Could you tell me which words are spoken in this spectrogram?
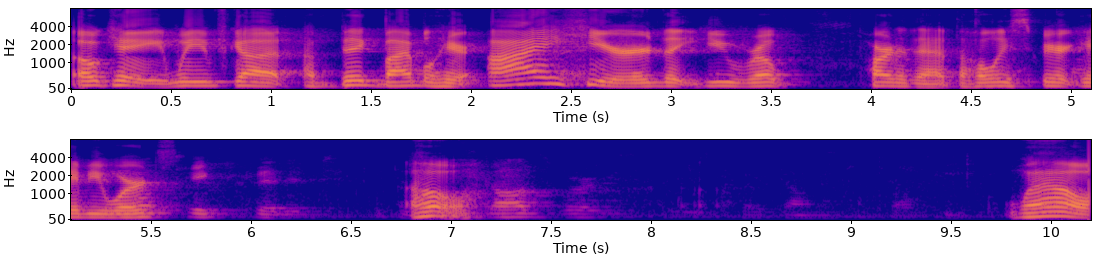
Okay, we've got a big Bible here. I hear that you wrote part of that. The Holy Spirit gave you words. Oh. Wow,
